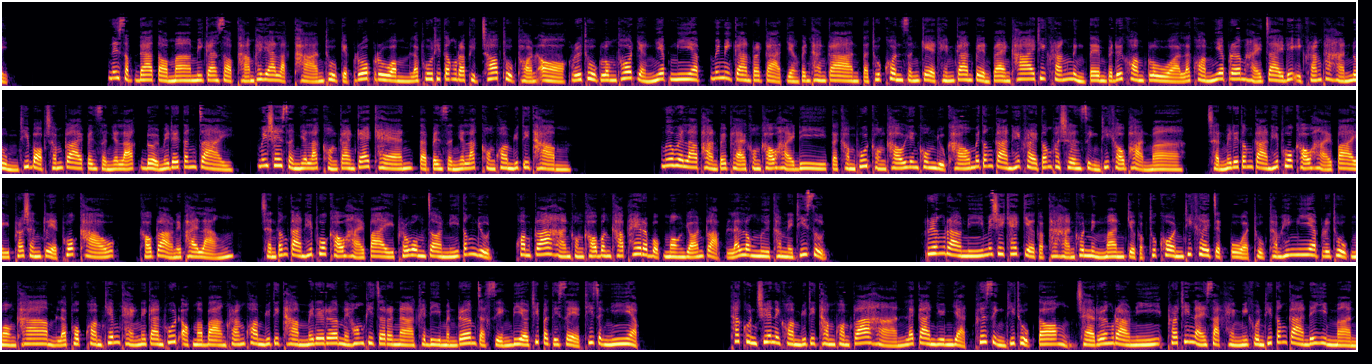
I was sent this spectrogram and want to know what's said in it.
ในสัปดาห์ต่อมามีการสอบถามพยานหลักฐานถูกเก็บรวบรวม และผู้ที่ต้องรับผิดชอบถูกถอนออก หรือถูกลงโทษอย่างเงียบๆ ไม่มีการประกาศอย่างเป็นทางการ แต่ทุกคนสังเกตเห็นการเปลี่ยนแปลงค่ายที่ครั้งหนึ่งเต็มไปด้วยความกลัว และความเงียบเริ่มหายใจได้อีกครั้งทหารหนุ่มที่บอบช้ำกลายเป็นสัญลักษณ์โดยไม่ได้ตั้งใจ ไม่ใช่สัญลักษณ์ของการแก้แค้น แต่เป็นสัญลักษณ์ของความยุติธรรม เมื่อเวลาผ่านไปแผลของเขาหายดี แต่คำพูดของเขายังคงอยู่เขาไม่ต้องการให้ใครต้องเผชิญสิ่งที่เขาผ่านมา ฉันไม่ได้ต้องการให้พวกเขาหายไป เพราะฉันเกลียดพวกเขา เขากล่าวในภายหลัง ฉันต้องการให้พวกเขาหายไป เพราะวงจรนี้ต้องหยุด ความกล้าหาญของเขาบังคับให้ระบบมองย้อนกลับและลงมือทำในที่สุด เรื่องราวนี้ไม่ใช่แค่เกี่ยวกับทหารคนหนึ่งมันเกี่ยวกับทุกคนที่เคยเจ็บปวด ถูกทำให้เงียบหรือถูกมองข้าม และพบความเข้มแข็งในการพูดออกมาบางครั้งความยุติธรรมไม่ได้เริ่มในห้องพิจารณาคดีมันเริ่มจากเสียงเดียวที่ปฏิเสธที่จะเงียบ ถ้าคุณเชื่อในความยุติธรรมความกล้าหาญและการยืนหยัดเพื่อสิ่งที่ถูกต้อง แชร์เรื่องราวนี้ เพราะที่ไหนสักแห่งมีคนที่ต้องการได้ยินมัน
